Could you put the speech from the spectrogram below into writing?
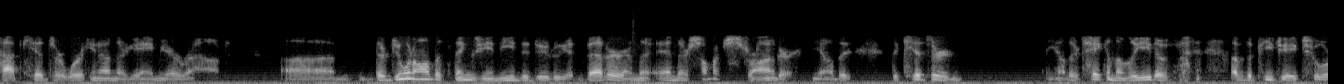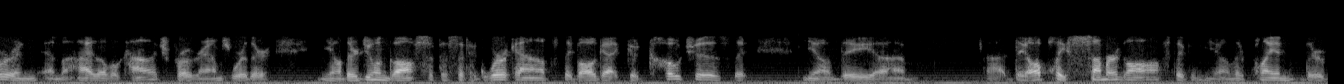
top kids are working on their game year round. Um, they're doing all the things you need to do to get better, and the, and they're so much stronger. You know, the the kids are, you know, they're taking the lead of of the PGA Tour and and the high level college programs where they're, you know, they're doing golf specific workouts. They've all got good coaches that you know they um, uh, they all play summer golf. They you know they're playing they're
